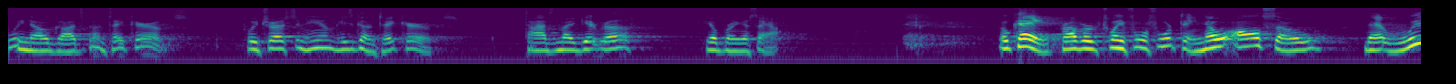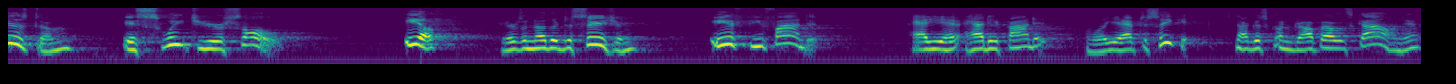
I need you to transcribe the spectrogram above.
we know God's going to take care of us. If we trust in Him, He's going to take care of us. Times may get rough, He'll bring us out. Okay, Proverbs 24 14. Know also that wisdom is sweet to your soul. If, here's another decision, if you find it. How do you, how do you find it? Well, you have to seek it. It's not just going to drop out of the sky on you.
